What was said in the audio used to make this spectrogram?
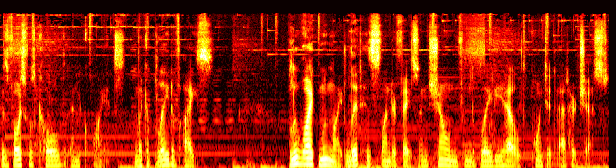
His voice was cold and quiet, like a blade of ice. Blue white moonlight lit his slender face and shone from the blade he held pointed at her chest.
